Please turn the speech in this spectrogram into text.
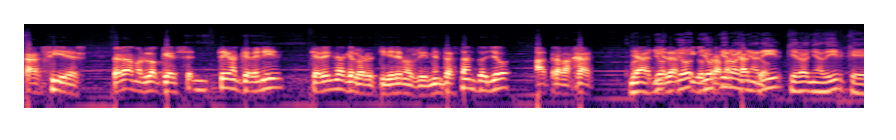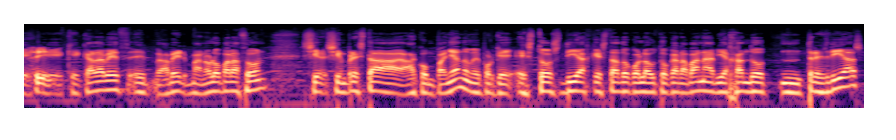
Así es. Pero vamos, lo que tenga que venir, que venga, que lo recibiremos bien. Mientras tanto, yo a trabajar yo, quiero añadir, quiero añadir que, cada vez, eh, a ver, Manolo Palazón siempre está acompañándome porque estos días que he estado con la autocaravana viajando mm, tres días,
